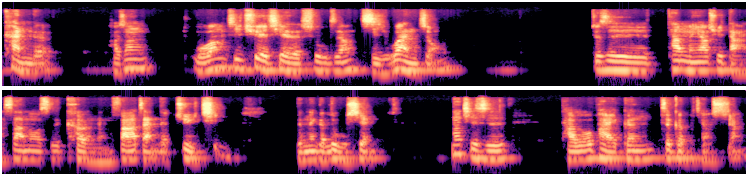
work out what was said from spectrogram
看了，好像我忘记确切的数字，几万种，就是他们要去打萨诺斯可能发展的剧情的那个路线。那其实塔罗牌跟这个比较像。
